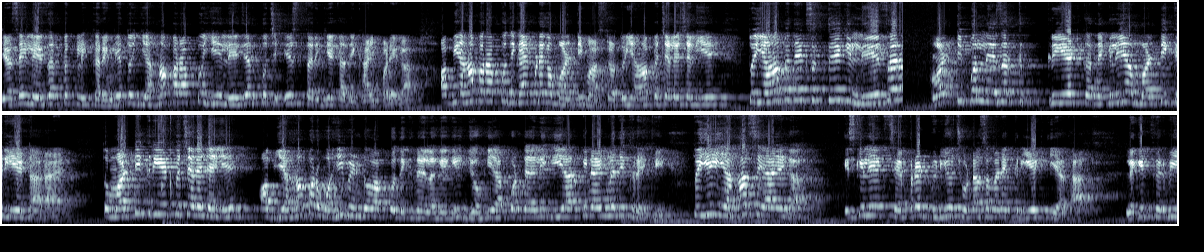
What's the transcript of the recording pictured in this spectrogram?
जैसे ही लेजर पे क्लिक करेंगे तो यहाँ पर आपको ये लेजर कुछ इस तरीके का दिखाई पड़ेगा। अब यहाँ पर आपको दिखाई पड़ेगा मल्टी मास्टर तो यहाँ पे चले चलिए। तो यहाँ पे देख सकते हैं कि लेजर मल्टीपल लेजर क्रिएट करने के लिए या मल्टी क्रिएट आ रहा है। तो मल्टी क्रिएट पे चले जाइए। अब यहाँ पर वही विंडो आपको दिखने लगेगी, जो कि आपको टैली ईआरपी 9 में दिख रही थी। तो ये यहाँ से आएगा। इसके लिए एक सेपरेट वीडियो छोटा सा मैंने क्रिएट किया था। लेकिन फिर भी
